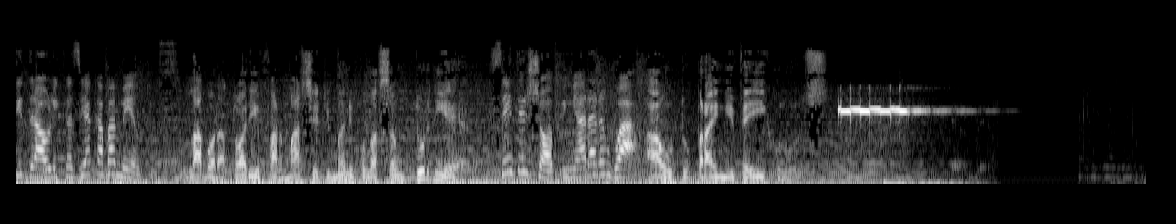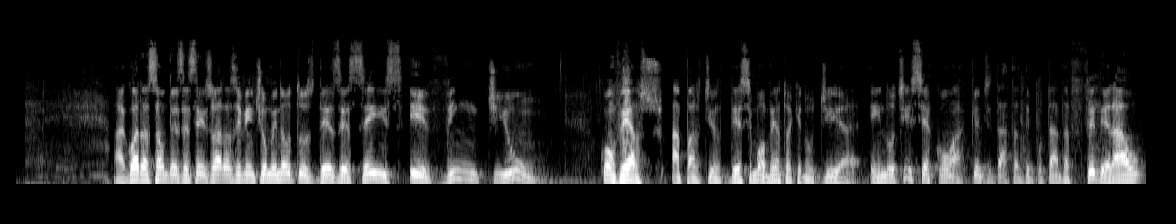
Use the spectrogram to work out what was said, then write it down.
Hidráulicas e Acabamentos. Laboratório e Farmácia de Manipulação Tournier. Center Shopping Araranguá. Auto Prime Veículos. Agora são 16 horas e 21 minutos, 16 e 21. Converso a partir desse momento aqui no Dia em Notícia com a candidata a deputada federal,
